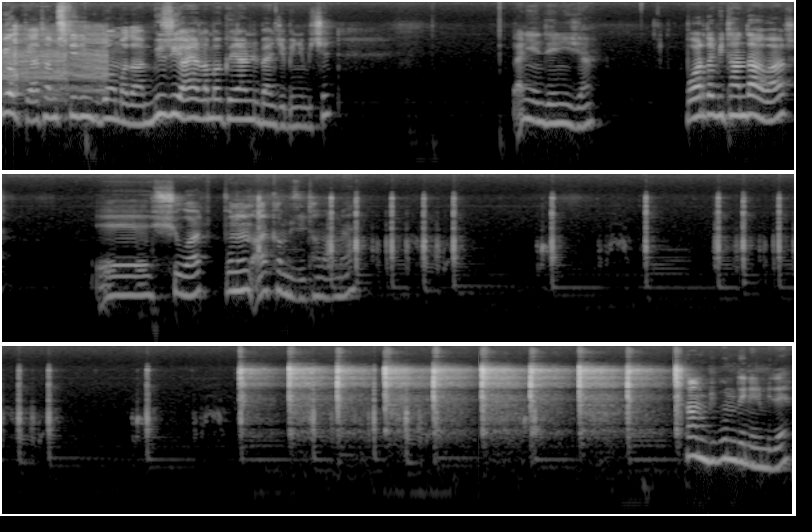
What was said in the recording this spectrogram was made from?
Yok ya tam istediğim gibi olmadı. Müziği ayarlamak önemli bence benim için. Ben yine deneyeceğim. Bu arada bir tane daha var. Ee, şu var. Bunun arka müziği tamamen. Tamam bir bunu deneyelim bir de.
